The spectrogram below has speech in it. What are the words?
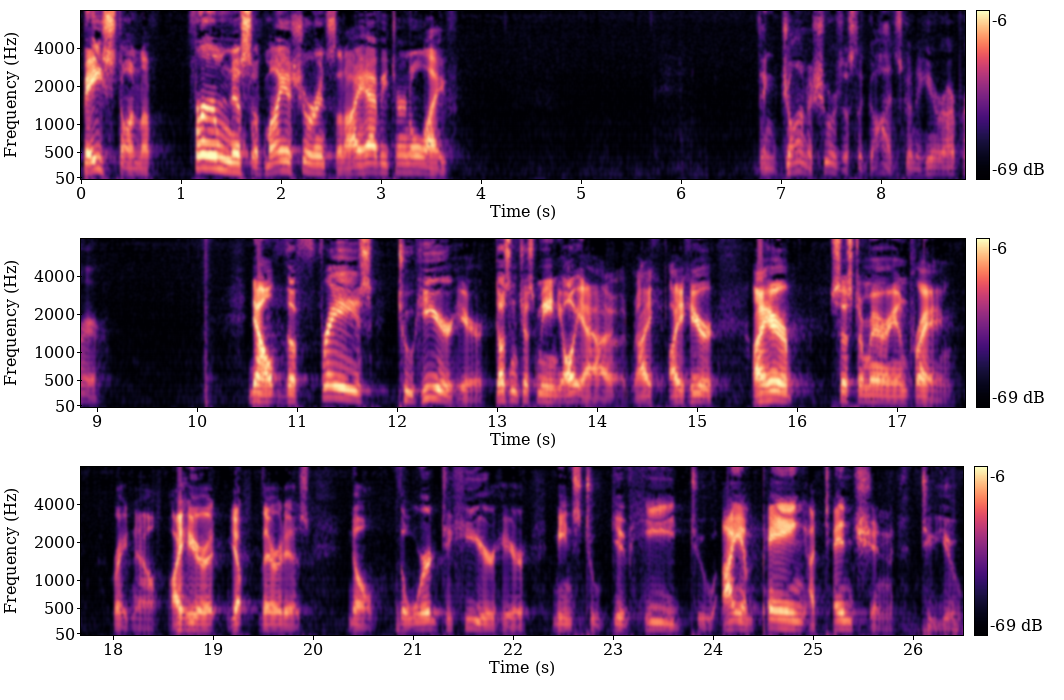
based on the firmness of my assurance that I have eternal life, then John assures us that God's going to hear our prayer. Now, the phrase to hear here doesn't just mean, oh yeah, I, I hear I hear Sister Marion praying right now. I hear it. Yep, there it is. No, the word to hear here means to give heed to. I am paying attention to you.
